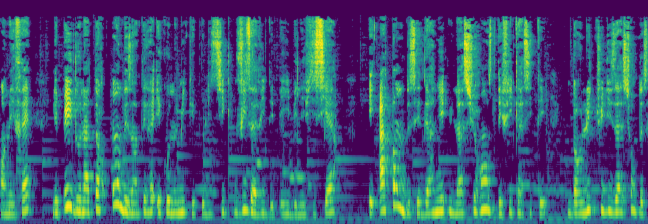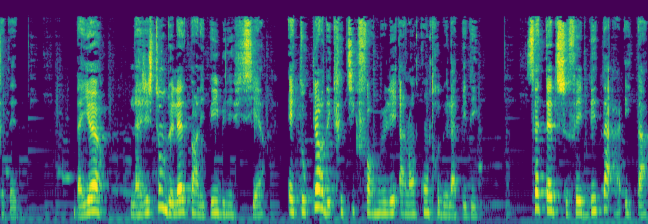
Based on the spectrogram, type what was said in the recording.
En effet, les pays donateurs ont des intérêts économiques et politiques vis-à-vis des pays bénéficiaires et attendent de ces derniers une assurance d'efficacité dans l'utilisation de cette aide. D'ailleurs, la gestion de l'aide par les pays bénéficiaires est au cœur des critiques formulées à l'encontre de l'APD. Cette aide se fait d'État à État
